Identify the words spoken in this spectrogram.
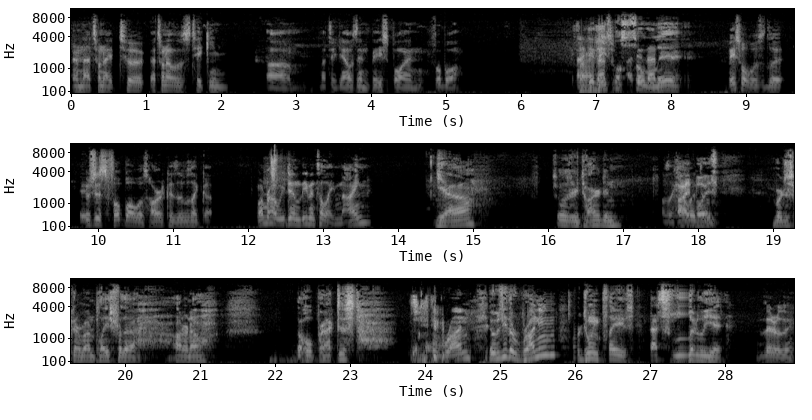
and that's when I took. That's when I was taking, um, not taking. I was in baseball and football. I think baseball Baseball's I so that- lit. Baseball was lit. It was just football was hard because it was like a. Remember how we didn't leave until like nine? Yeah. So it was retarded. I was like, All right, boys. dumb. We're just gonna run plays for the, I don't know, the whole practice. Run. It was either running or doing plays. That's literally it. Literally.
